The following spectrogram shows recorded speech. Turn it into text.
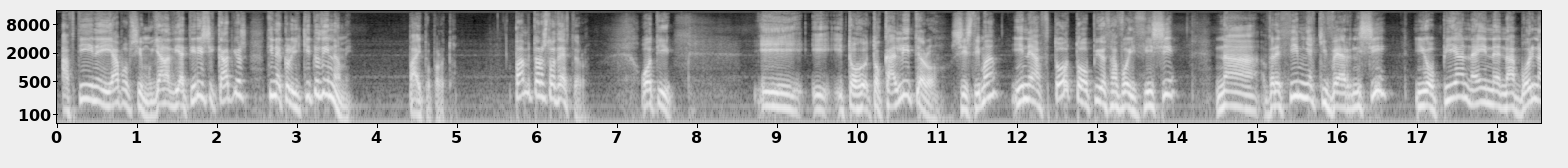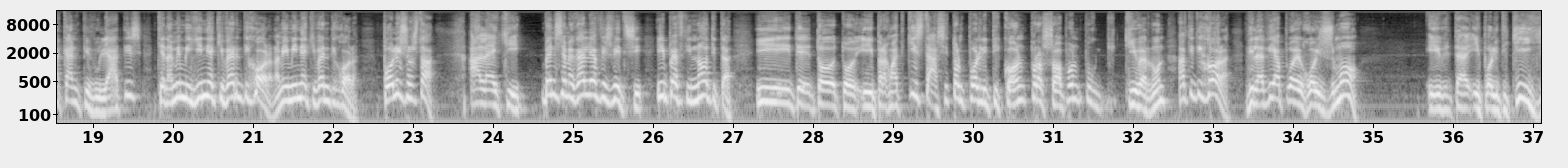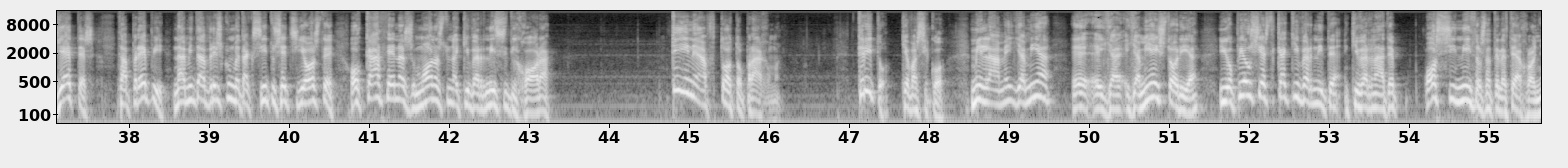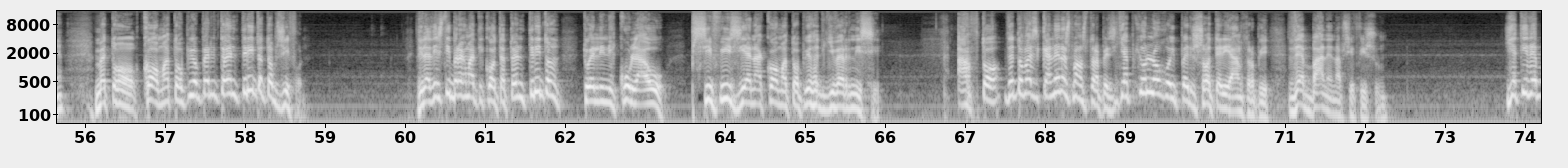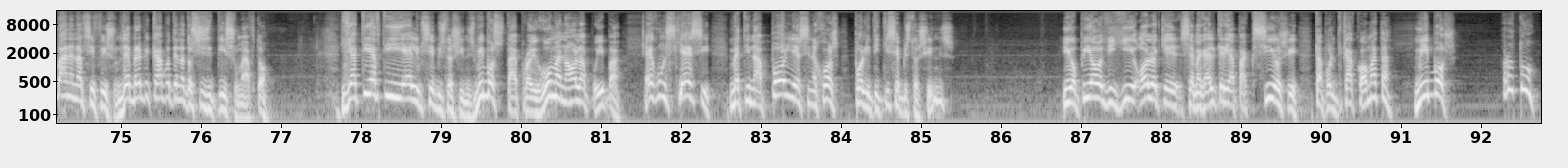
Αυτή είναι η άποψή μου. Για να διατηρήσει κάποιος την εκλογική του δύναμη. Πάει το πρώτο. Πάμε τώρα στο δεύτερο. Ότι η, η- η- το, το καλύτερο σύστημα είναι αυτό το οποίο θα βοηθήσει να βρεθεί μια κυβέρνηση η οποία να, είναι, να μπορεί να κάνει τη δουλειά της και να μην γίνει ακυβέρνητη χώρα. Να μην μείνει ακυβέρνητη χώρα. Πολύ σωστά. Αλλά εκεί μπαίνει σε μεγάλη αμφισβήτηση η υπευθυνότητα, η, τε- το, το, η πραγματική στάση των πολιτικών προσώπων που κυβερνούν αυτή τη χώρα. Δηλαδή από εγωισμό οι, τα, οι πολιτικοί ηγέτες θα πρέπει να μην τα βρίσκουν μεταξύ τους έτσι ώστε ο κάθε ένας μόνος του να κυβερνήσει τη χώρα. Τι είναι αυτό το πράγμα; Τρίτο και βασικό. Μιλάμε για μια, ε, ε, για, για μια ιστορία η οποία ουσιαστικά κυβερνείται, κυβερνάται ως συνήθως τα τελευταία χρόνια με το κόμμα το οποίο παίρνει το 1 τρίτο των ψήφων. Δηλαδή στην πραγματικότητα το 1 τρίτο του ελληνικού λαού ψηφίζει ένα κόμμα το οποίο θα την κυβερνήσει. Αυτό δεν το βάζει κανένας πάνω στο τραπέζι. Για ποιο λόγο οι περισσότεροι άνθρωποι δεν πάνε να ψηφίσουν; Γιατί δεν πάνε να ψηφίσουν; Δεν πρέπει κάποτε να το συζητήσουμε αυτό. Γιατί αυτή η έλλειψη εμπιστοσύνης, Μήπως τα προηγούμενα όλα που είπα έχουν σχέση με την απώλεια συνεχώς πολιτικής εμπιστοσύνης, η οποία οδηγεί όλο και σε μεγαλύτερη απαξίωση τα πολιτικά κόμματα; Μήπως; Ρωτώ.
